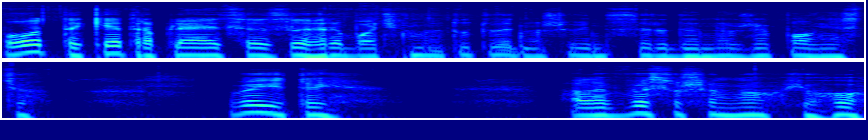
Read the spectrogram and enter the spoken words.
От таке трапляється з грибочками. Тут видно, що він з середини вже повністю виїтий, але висушено його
